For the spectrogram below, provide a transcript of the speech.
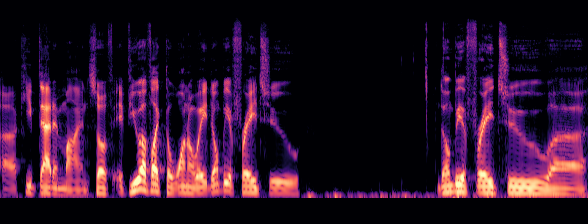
uh, keep that in mind. So if, if you have like the 108, don't be afraid to don't be afraid to uh,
